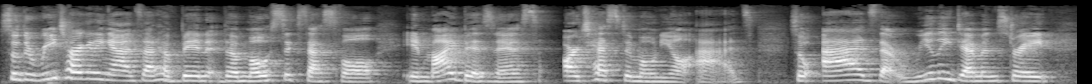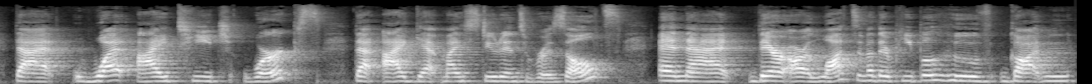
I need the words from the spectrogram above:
So, the retargeting ads that have been the most successful in my business are testimonial ads. So, ads that really demonstrate that what I teach works, that I get my students results and that there are lots of other people who've gotten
